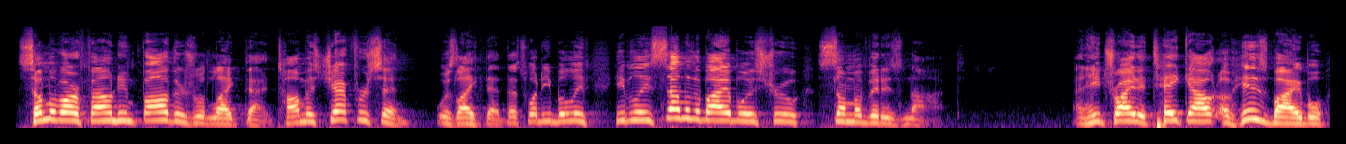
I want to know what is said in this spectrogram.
Some of our founding fathers would like that. Thomas Jefferson was like that. That's what he believed. He believed some of the Bible is true, some of it is not. And he tried to take out of his Bible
